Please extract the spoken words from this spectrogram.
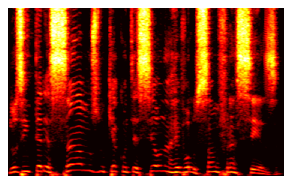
Nos interessamos no que aconteceu na Revolução Francesa.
